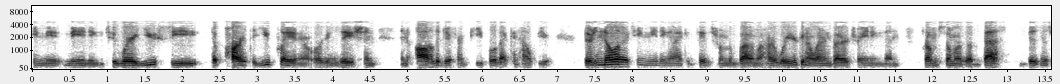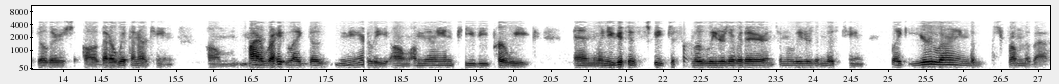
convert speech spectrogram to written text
team meeting to where you see the part that you play in our organization and all the different people that can help you. There's no other team meeting, and I can say this from the bottom of my heart, where you're going to learn better training than from some of the best business builders uh, that are within our team. Um, my right leg does nearly um, a million PV per week. And when you get to speak to some of those leaders over there and some of the leaders in this team, like you're learning the best from the best.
